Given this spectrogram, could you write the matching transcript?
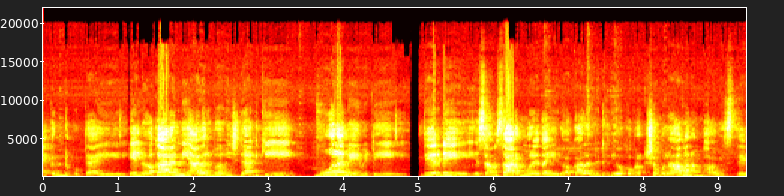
ఎక్కడి నుండి పుట్టాయి? ఈ లోకాలన్నీ ఆవిర్భవించడానికి మూలమేమిటి? దీనిని ఈ సంసారము లేదా ఈ లోకాలన్నిటిని ఒక వృక్షములా మనం భావిస్తే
